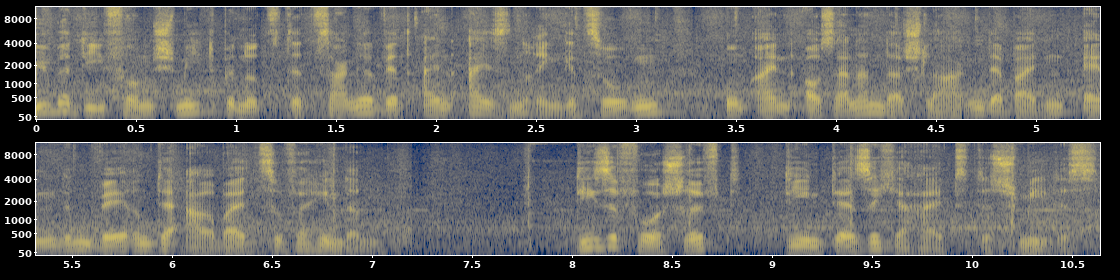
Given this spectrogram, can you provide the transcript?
Über die vom Schmied benutzte Zange wird ein Eisenring gezogen, um ein Auseinanderschlagen der beiden Enden während der Arbeit zu verhindern. Diese Vorschrift dient der Sicherheit des Schmiedes.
